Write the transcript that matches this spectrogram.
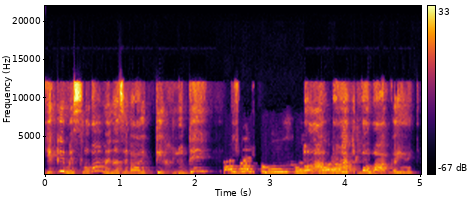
якими словами називають тих людей, бала- багато балакають?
